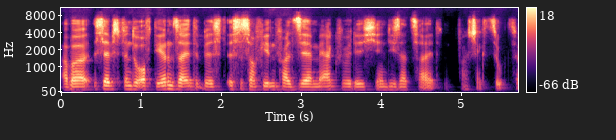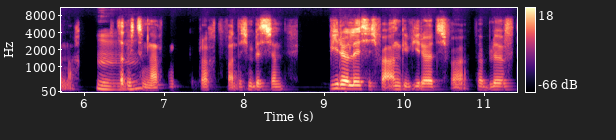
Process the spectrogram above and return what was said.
Aber selbst wenn du auf deren Seite bist, ist es auf jeden Fall sehr merkwürdig, in dieser Zeit einen Faschingszug zu machen. Das hat mich Mhm. zum Nachdenken gebracht. Fand ich ein bisschen widerlich. Ich war angewidert, ich war verblüfft.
